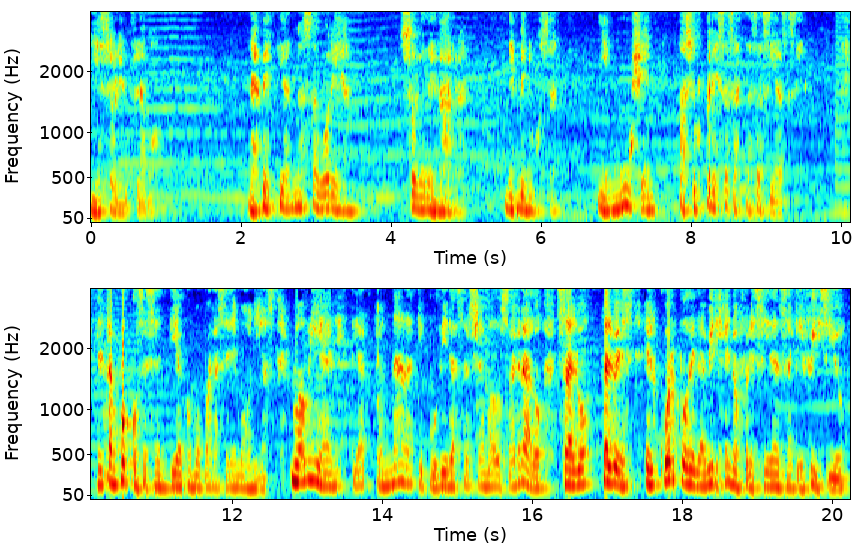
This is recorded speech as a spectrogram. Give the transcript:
y eso lo inflamó. Las bestias no saborean, solo desgarran, desmenuzan y engullen a sus presas hasta saciarse. Él tampoco se sentía como para ceremonias. No había en este acto nada que pudiera ser llamado sagrado, salvo tal vez el cuerpo de la Virgen ofrecida en sacrificio.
